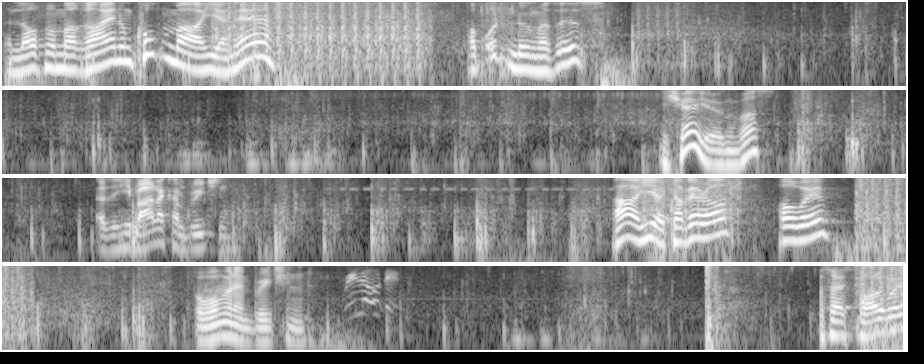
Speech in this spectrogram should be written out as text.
Dann laufen wir mal rein und gucken mal hier, ne? Ob unten irgendwas ist. Ich höre hier irgendwas. Also Hibana kann breachen. Ah, hier, Cavera. Hallway. Wo wollen wir denn breachen? Das heißt Hallway.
